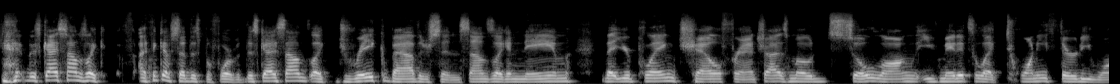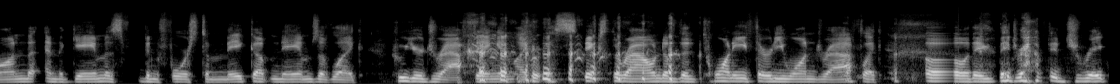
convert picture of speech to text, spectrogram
this guy sounds like I think I've said this before, but this guy sounds like Drake Batherson. Sounds like a name that you're playing Chell franchise mode so long that you've made it to like 2031, and the game has been forced to make up names of like who you're drafting in like the sixth round of the 2031 draft. Like, oh, they they drafted Drake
